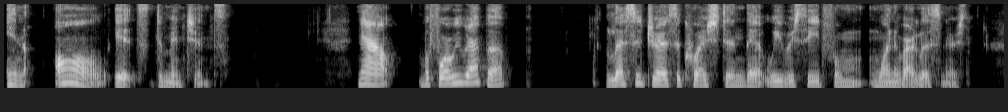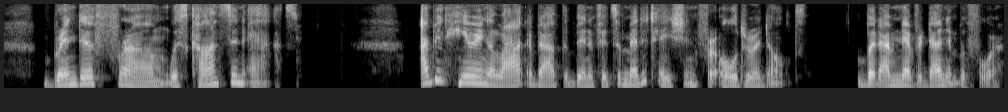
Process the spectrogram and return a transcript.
in all its dimensions. Now, before we wrap up, let's address a question that we received from one of our listeners. Brenda from Wisconsin asks I've been hearing a lot about the benefits of meditation for older adults, but I've never done it before.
